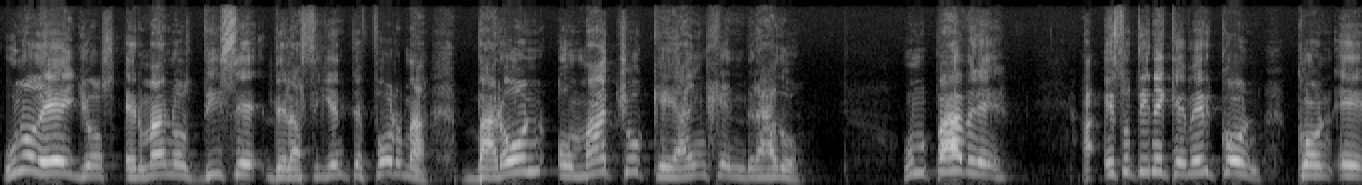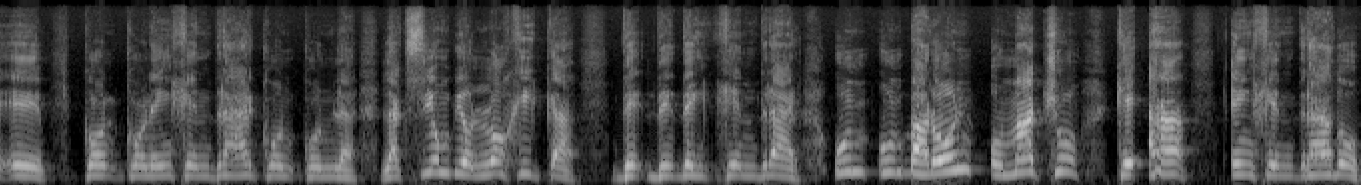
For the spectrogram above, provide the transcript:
Uno de ellos, hermanos, dice de la siguiente forma, varón o macho que ha engendrado. Un padre Esto tiene que ver con, con, eh, eh, con, engendrar, con, la, acción biológica de, engendrar. Un, varón o macho que ha engendrado.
